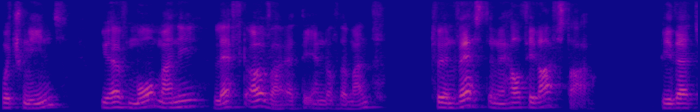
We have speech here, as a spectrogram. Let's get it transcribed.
which means you have more money left over at the end of the month to invest in a healthy lifestyle, be that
